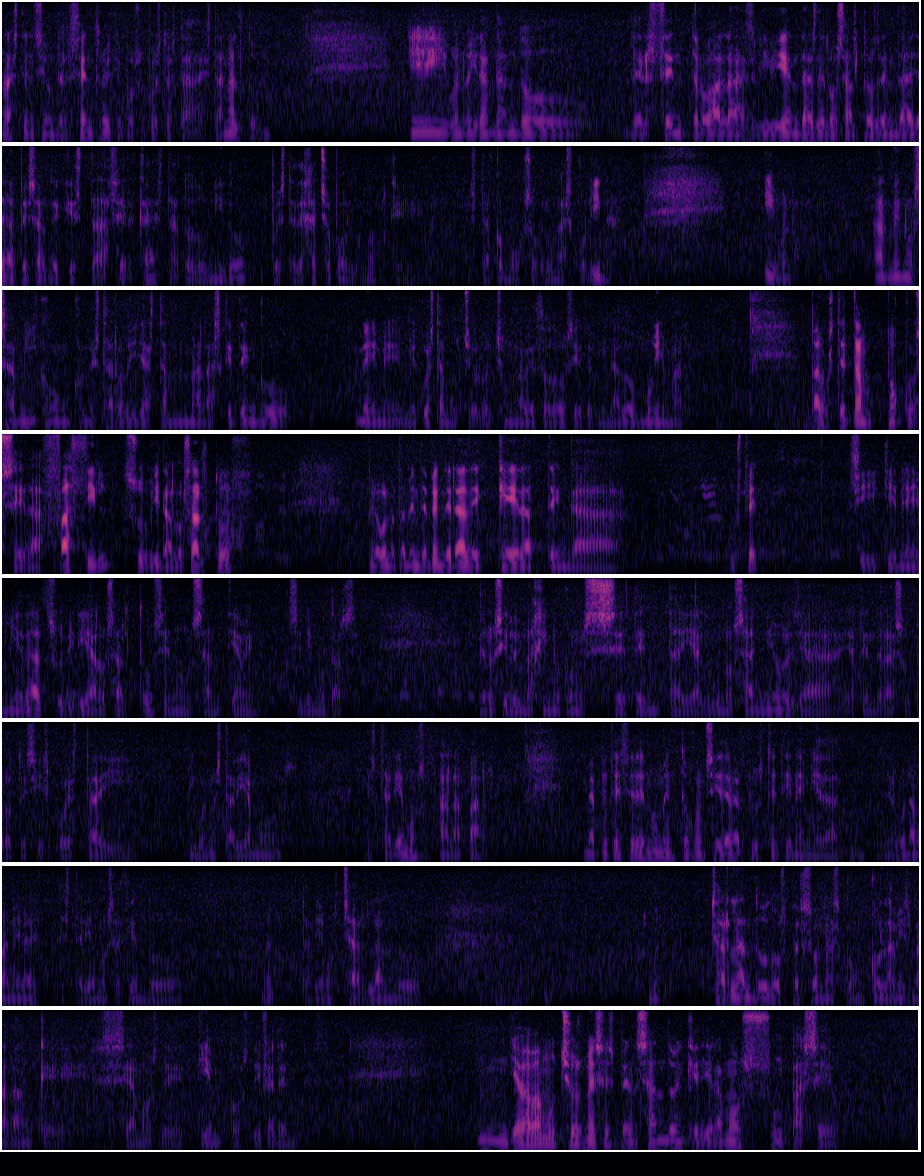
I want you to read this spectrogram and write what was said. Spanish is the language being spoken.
una extensión del centro y que por supuesto está, está en alto. Y bueno, ir andando del centro a las viviendas de los Altos de Endaya, a pesar de que está cerca, está todo unido, pues te deja hecho polvo, ¿no? porque está como sobre unas colinas. Y bueno, al menos a mí con, estas rodillas tan malas que tengo, me, me, cuesta mucho. Lo he hecho una vez o dos y he terminado muy mal. Para usted tampoco será fácil subir a los altos, pero bueno, también dependerá de qué edad tenga usted. Si tiene mi edad, subiría a los altos en un santiamén, sin inmutarse pero si lo imagino con 70 y algunos años ya, ya tendrá su prótesis puesta y, bueno, estaríamos, estaríamos a la par. Me apetece de momento considerar que usted tiene mi edad, de alguna manera estaríamos haciendo, bueno, estaríamos charlando, charlando dos personas con, con la misma edad, aunque seamos de tiempos diferentes. Mm, llevaba muchos meses pensando en que diéramos un paseo,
